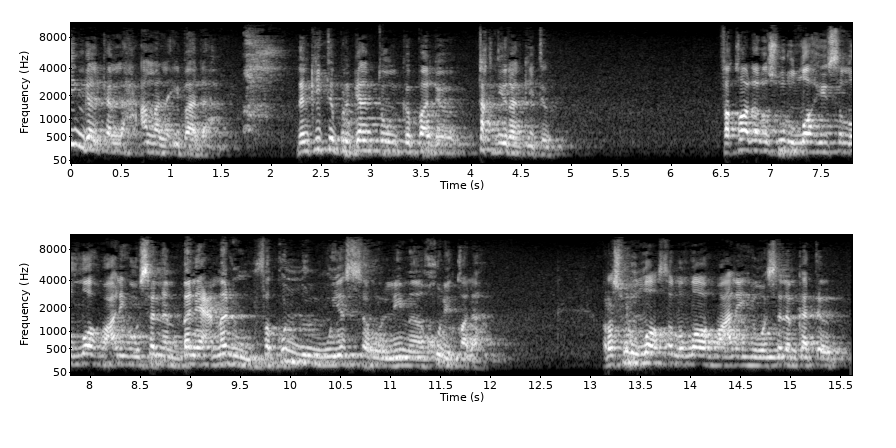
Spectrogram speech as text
tinggalkanlah amal ibadah dan kita bergantung kepada takdiran kita. Faqala Rasulullah sallallahu alaihi wasallam bal i'malu fa kullu muyassar lima khuliqa lah. Rasulullah sallallahu alaihi wasallam kata,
